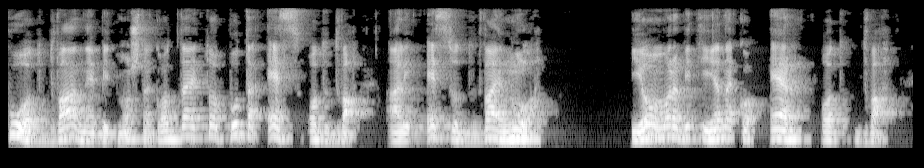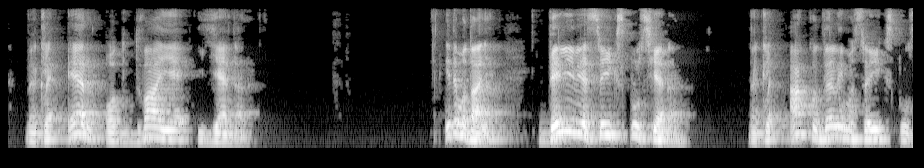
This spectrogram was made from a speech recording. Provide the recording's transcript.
q od 2, nebitno šta god da je to, puta s od 2 ali S od 2 je 0. I ovo mora biti jednako R od 2. Dakle, R od 2 je 1. Idemo dalje. Deljiv je sa x plus 1. Dakle, ako delimo sa x plus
